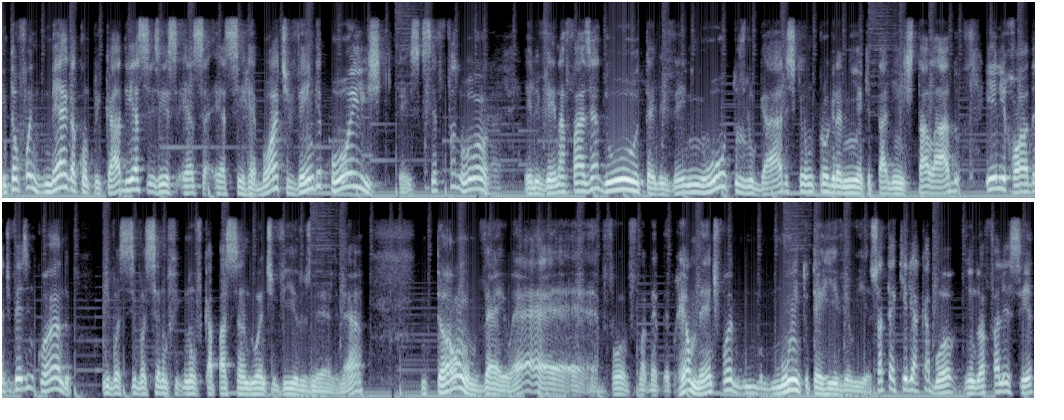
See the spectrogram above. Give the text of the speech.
Então foi mega complicado e esse, esse, essa, esse rebote vem depois, é isso que você falou. Ele vem na fase adulta, ele vem em outros lugares, que é um programinha que está ali instalado e ele roda de vez em quando. E você, se você não, não ficar passando o antivírus nele, né? Então, velho, é, é, foi, foi, realmente foi muito terrível isso. Até que ele acabou vindo a falecer.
